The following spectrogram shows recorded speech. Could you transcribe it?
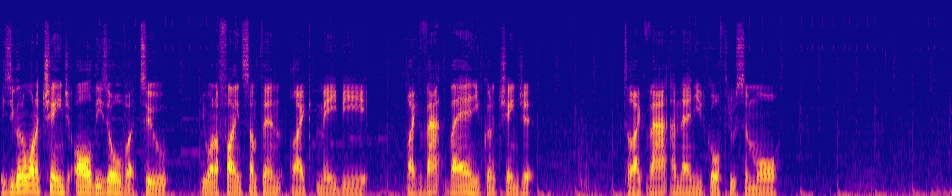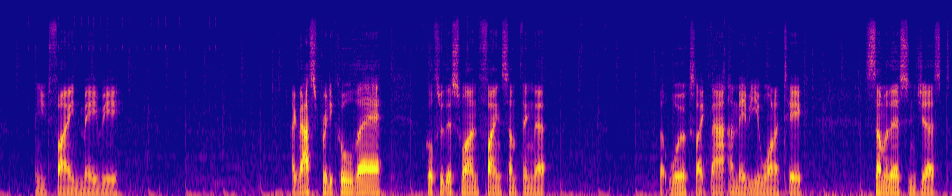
is you're going to want to change all these over to you want to find something like maybe like that there and you're going to change it to like that and then you'd go through some more and you'd find maybe like that's pretty cool there go through this one find something that that works like that and maybe you want to take some of this and just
